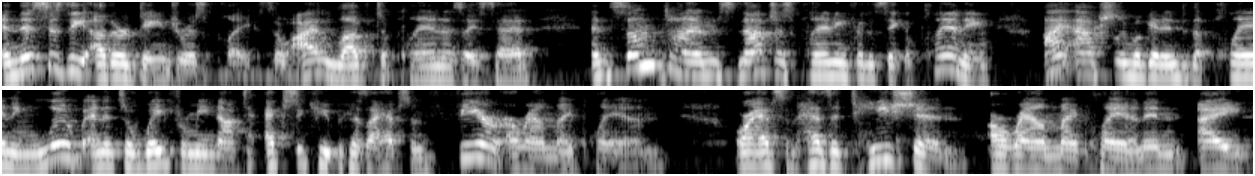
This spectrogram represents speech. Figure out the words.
And this is the other dangerous place. So I love to plan, as I said. And sometimes, not just planning for the sake of planning, I actually will get into the planning loop, and it's a way for me not to execute because I have some fear around my plan or I have some hesitation around my plan. And I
